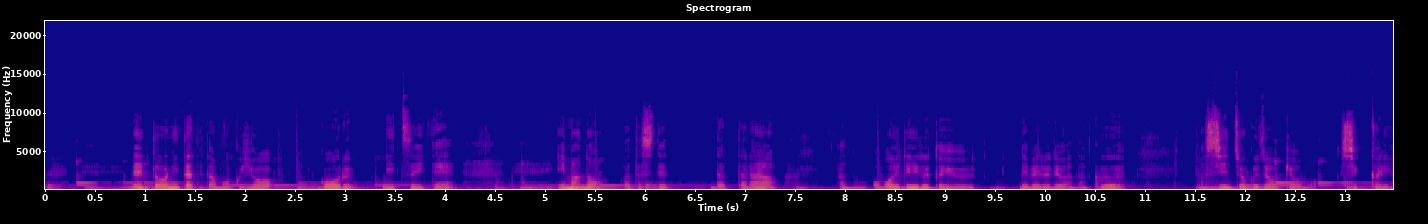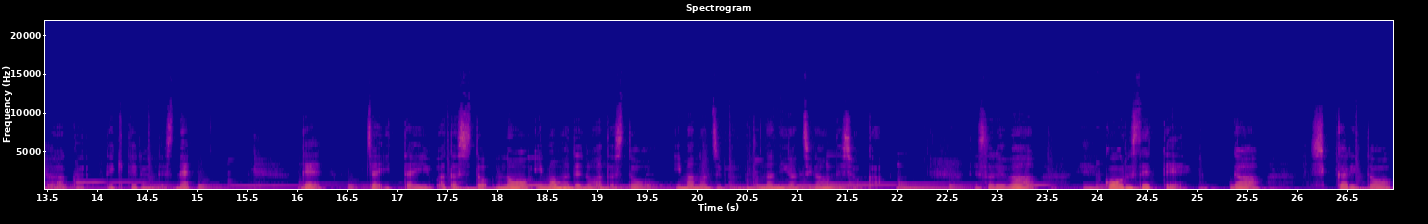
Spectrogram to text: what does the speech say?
えー、念頭に立てた目標ゴールについて、えー、今の私でだったらあの覚えているというレベルではなく、まあ、進捗状況もしっかり把握できてるんですね。でじゃあ一体私との今までの私と今の自分と何が違うんでしょうか？でそれは、えー、ゴール設定がしっかりと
